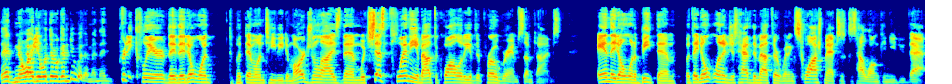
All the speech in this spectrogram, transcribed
They had no I idea mean- what they were going to do with them, and then Pretty clear they they don't want to put them on TV to marginalize them, which says plenty about the quality of their program sometimes. And they don't want to beat them, but they don't want to just have them out there winning squash matches because how long can you do that?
